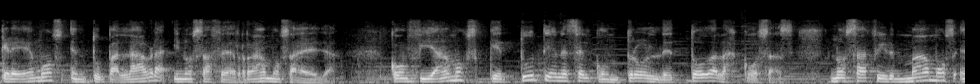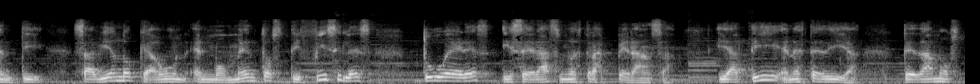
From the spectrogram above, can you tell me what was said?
Creemos en tu palabra y nos aferramos a ella. Confiamos que tú tienes el control de todas las cosas. Nos afirmamos en ti, sabiendo que aún en momentos difíciles tú eres y serás nuestra esperanza. Y a ti en este día te damos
